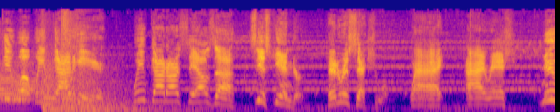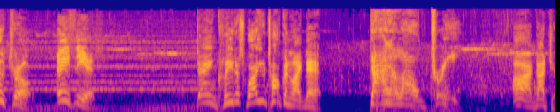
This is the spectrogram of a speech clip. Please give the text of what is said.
Look at what we've got here. We've got ourselves a cisgender, heterosexual, white, Irish, neutral, atheist. Dang, Cletus, why are you talking like that? Dialogue tree. Oh, I got you.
